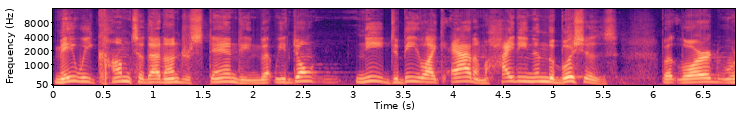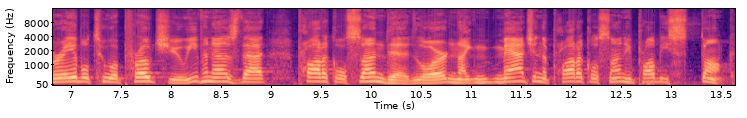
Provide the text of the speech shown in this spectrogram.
may we come to that understanding that we don't need to be like Adam, hiding in the bushes. But Lord, we're able to approach you, even as that prodigal son did, Lord. And I imagine the prodigal son, he probably stunk.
